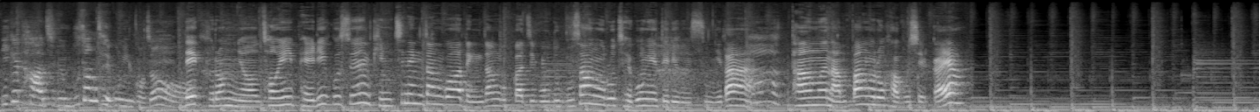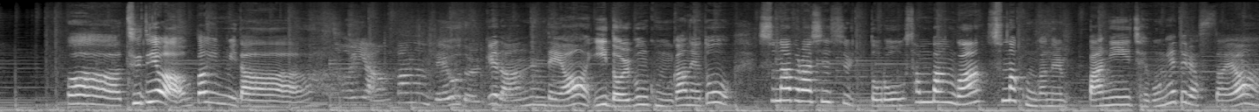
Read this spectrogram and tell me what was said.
이게 다 지금 무상 제공인 거죠? 네, 그럼요. 저희 베리굿은 김치 냉장고와 냉장고까지 모두 무상으로 제공해드리고 있습니다. 아 다음은 안방으로 가보실까요? 와 드디어 안방입니다. 저희 안방은 매우 넓게 나왔는데요. 이 넓은 공간에도 수납을 하실 수 있도록 선반과 수납 공간을 많이 제공해드렸어요.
